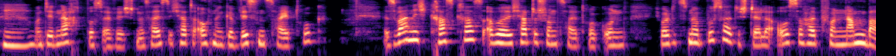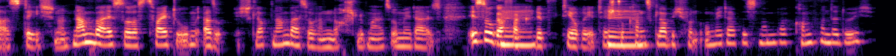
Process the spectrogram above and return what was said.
Hm. Und den Nachtbus erwischen. Das heißt, ich hatte auch einen gewissen Zeitdruck. Es war nicht krass krass, aber ich hatte schon Zeitdruck und ich wollte zu einer Bushaltestelle außerhalb von Namba Station und Namba ist so das zweite, um also ich glaube Namba ist sogar noch schlimmer als Umeda ist. Ist sogar mhm. verknüpft theoretisch. Mhm. Du kannst glaube ich von Umeda bis Namba, kommt man da durch?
